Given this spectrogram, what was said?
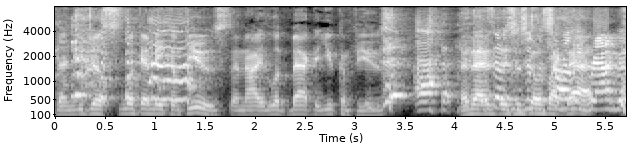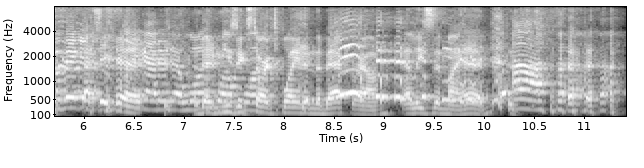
then you just look at me confused, and I look back at you confused, and then So it just just, goes a like Charlie that. Brown. It's just Yeah. like I don't know. Womp, then music womp. starts playing in the background, at least in my head. Ah.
